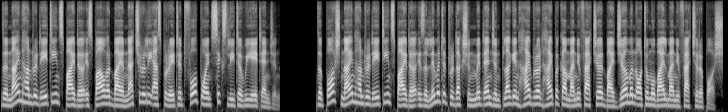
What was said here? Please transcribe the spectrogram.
The 918 Spyder is powered by a naturally aspirated 4.6 liter V8 engine. The Porsche 918 Spyder is a limited production mid engine plug in hybrid hypercar manufactured by German automobile manufacturer Porsche.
